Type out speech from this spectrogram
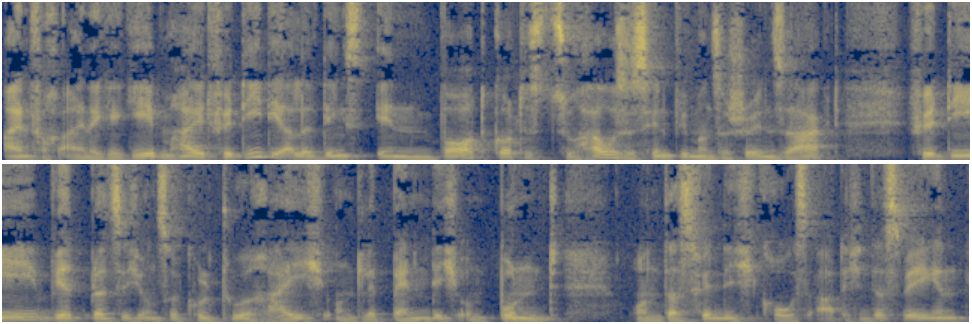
einfach eine Gegebenheit. Für die, die allerdings im Wort Gottes zu Hause sind, wie man so schön sagt, für die wird plötzlich unsere Kultur reich und lebendig und bunt. Und das finde ich großartig. Und deswegen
